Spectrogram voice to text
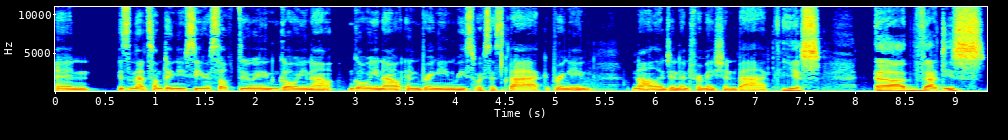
and isn't that something you see yourself doing? Going out, going out, and bringing resources back, bringing knowledge and information back. Yes, uh, that is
